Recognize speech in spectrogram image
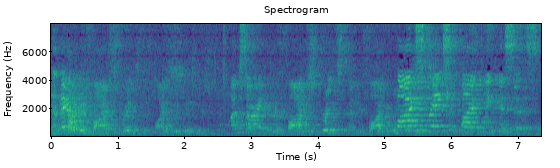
the What back. your five strengths and five weaknesses? I'm sorry. Your five strengths and your five weaknesses. Five strengths and five weaknesses.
